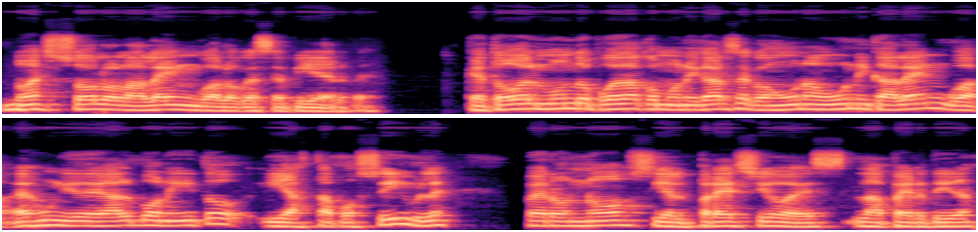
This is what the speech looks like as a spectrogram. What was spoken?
no es solo la lengua lo que se pierde. Que todo el mundo pueda comunicarse con una única lengua es un ideal bonito y hasta posible, pero no si el precio es la pérdida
